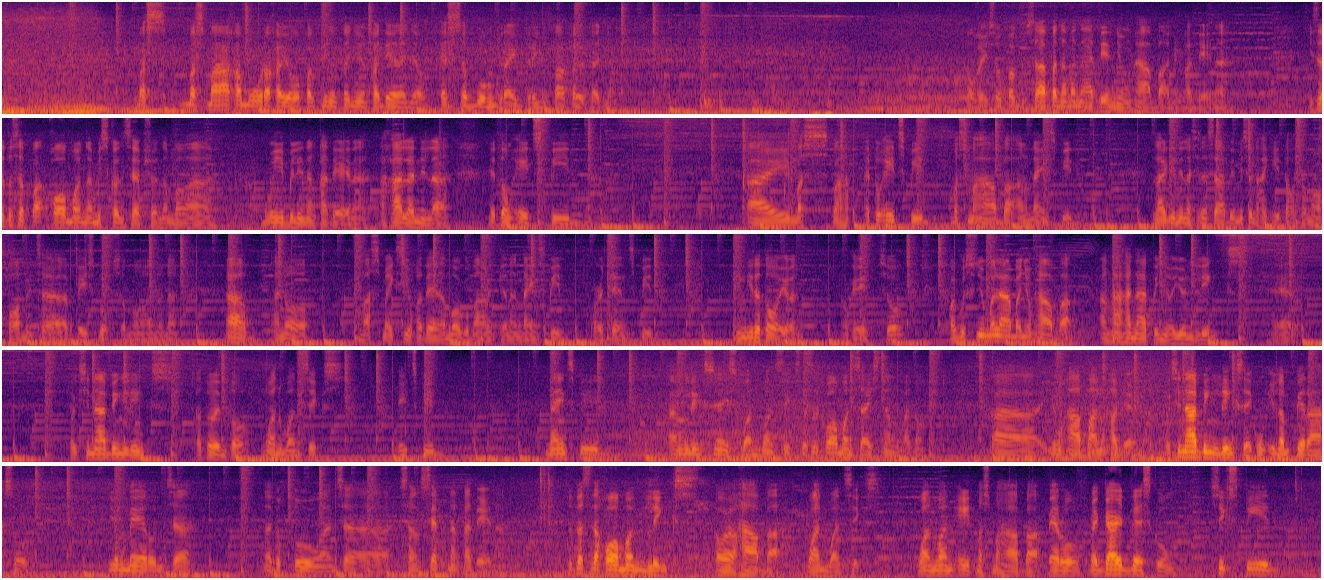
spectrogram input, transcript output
Mas mas makakamura kayo kapag pinunta niyo yung kadena niyo kaysa sa buong drivetrain yung papalitan niyo. Okay, so pag-usapan naman natin yung haba ng kadena. Isa to sa common na misconception ng mga bumibili ng kadena. Akala nila itong 8-speed ay mas ma- itong 8 speed mas mahaba ang 9 speed. Lagi nila sinasabi, minsan nakikita ko sa mga comments sa Facebook sa mga ano na ah, ano, mas maiksi yung kadena mo, gumamit ka ng 9 speed or 10 speed. Hindi totoo 'yon. Okay? So, pag gusto niyo malaman yung haba, ang hahanapin niyo yung links. Ayan. Pag sinabing links, katulad to, 116, 8 speed, 9 speed, Ang links niya is 116. That's a common size ng ano, ah, yung haba ng kadena. Pag sinabing links eh, kung ilang piraso yung meron sa naduktungan sa isang set ng kadena. So that's the common links or haba, 116. 118 mas mahaba. Pero regardless kung 6 speed,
